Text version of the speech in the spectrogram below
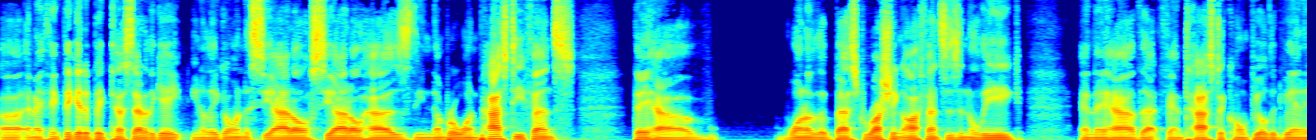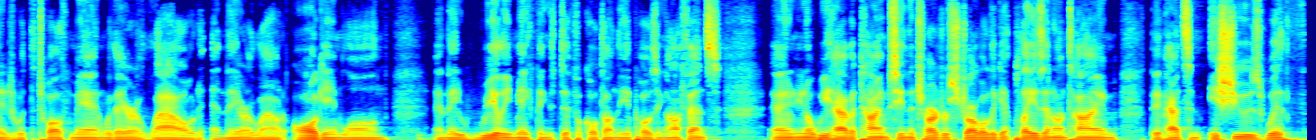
Uh, and I think they get a big test out of the gate. You know, they go into Seattle. Seattle has the number one pass defense. They have one of the best rushing offenses in the league, and they have that fantastic home field advantage with the 12th man where they are loud, and they are loud all game long and they really make things difficult on the opposing offense. And, you know, we have at times seen the Chargers struggle to get plays in on time. They've had some issues with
